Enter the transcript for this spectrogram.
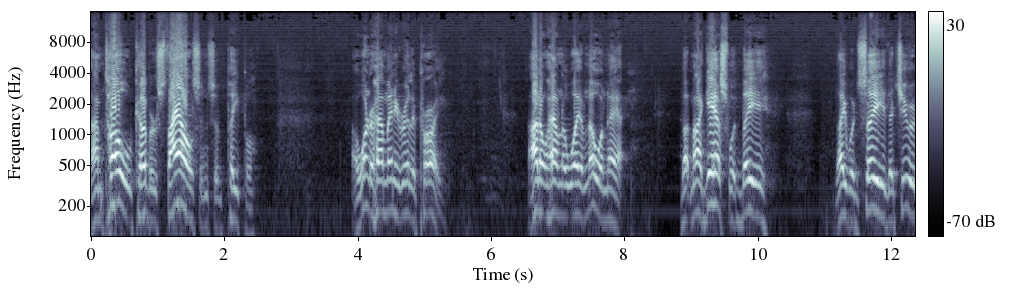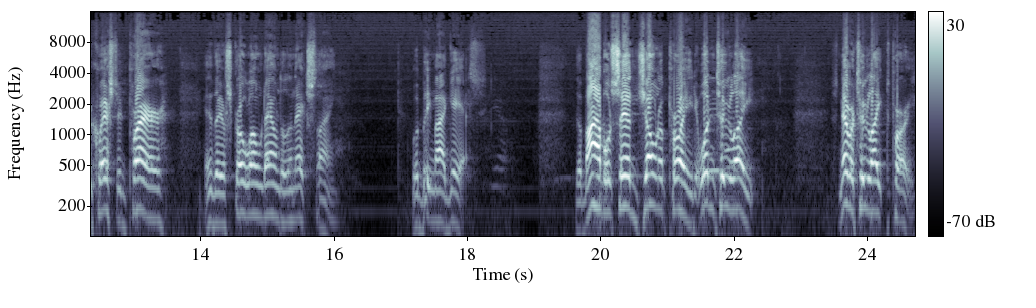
I'm told, covers thousands of people. I wonder how many really pray. I don't have no way of knowing that. But my guess would be they would see that you requested prayer and they'll scroll on down to the next thing would be my guess. The Bible said Jonah prayed. It wasn't too late. It's never too late to pray.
